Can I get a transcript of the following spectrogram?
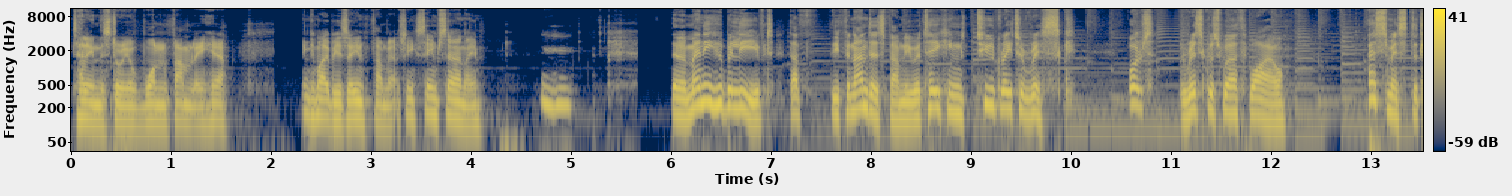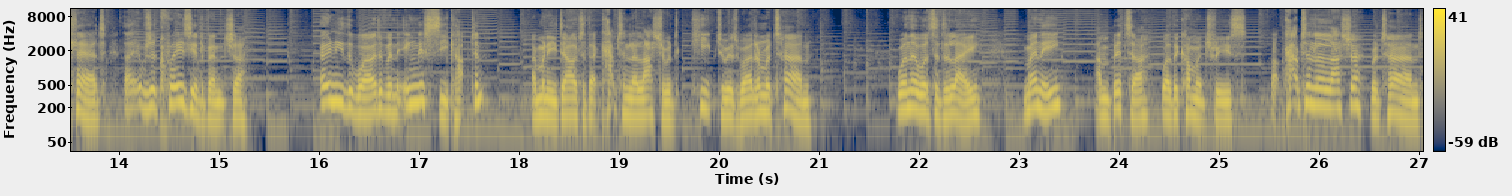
telling the story of one family here. I think it might be his own family actually, same surname. Mm-hmm. There were many who believed that the Fernandez family were taking too great a risk, but the risk was worthwhile. Pessimists declared that it was a crazy adventure. Only the word of an English sea captain, and many doubted that Captain Le Lacheur would keep to his word and return. When there was a delay, many and bitter were the commentaries, but Captain Le Lacheur returned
